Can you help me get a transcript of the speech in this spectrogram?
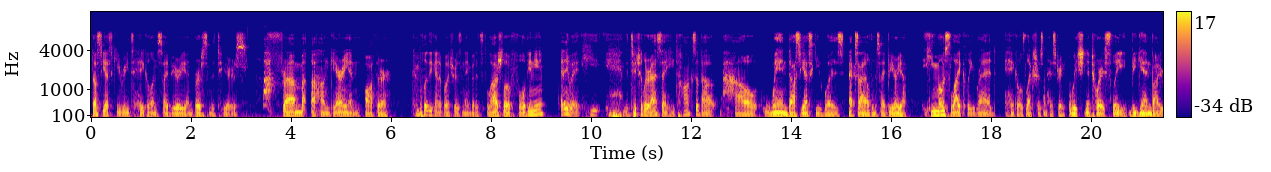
Dostoevsky reads Hegel in Siberia and bursts into tears. From a Hungarian author, completely going to butcher his name, but it's Laszlo Foldényi. Anyway, he the titular essay he talks about how when Dostoevsky was exiled in Siberia, he most likely read Hegel's lectures on history, which notoriously begin by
